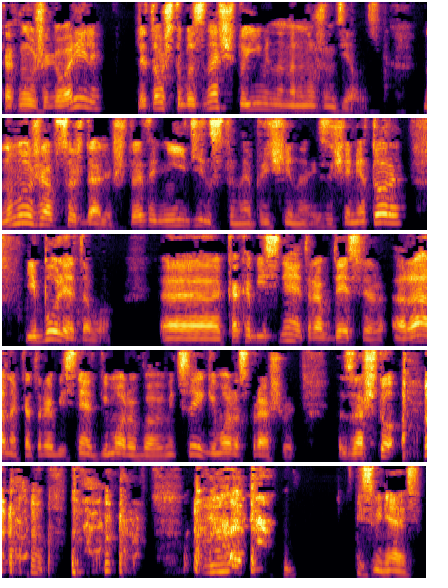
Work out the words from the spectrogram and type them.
как мы уже говорили, для того, чтобы знать, что именно нам нужно делать. Но мы уже обсуждали, что это не единственная причина изучения Тора, и более того, Э, как объясняет Рав Деслер, Рана, который объясняет Гемора в Бавамице, Гемора спрашивает, за что... Извиняюсь.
